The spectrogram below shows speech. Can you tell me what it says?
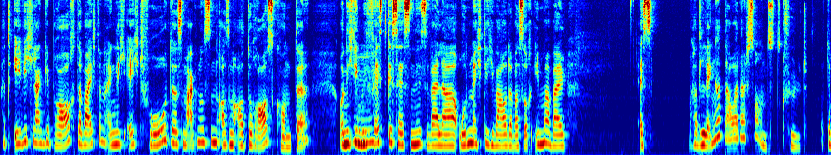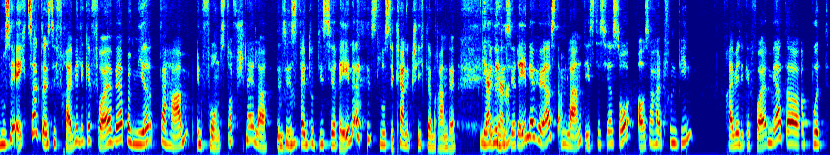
hat ewig lang gebraucht. Da war ich dann eigentlich echt froh, dass Magnussen aus dem Auto raus konnte und nicht irgendwie festgesessen ist, weil er ohnmächtig war oder was auch immer, weil es hat länger dauert als sonst gefühlt. Da muss ich echt sagen, da ist die Freiwillige Feuerwehr bei mir daheim in Fonsdorf schneller. Das Mhm. ist, wenn du die Sirene, ist lustig, kleine Geschichte am Rande. Ja, wenn gerne. du die Sirene hörst am Land, ist das ja so, außerhalb von Wien, Freiwillige Feuerwehr, da burt,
